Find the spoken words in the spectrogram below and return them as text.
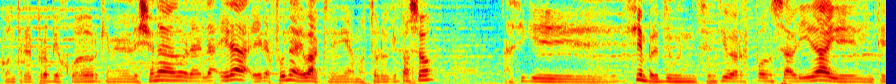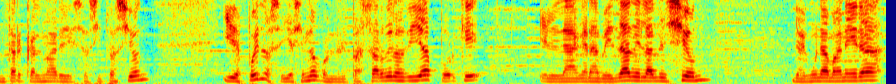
contra el propio jugador que me había lesionado. Era, era, era- fue una debacle, digamos, todo lo que pasó. Así que siempre tuve un sentido de responsabilidad y de intentar calmar esa situación. Y después lo seguí haciendo con el pasar de los días porque la gravedad de la lesión, de alguna manera,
